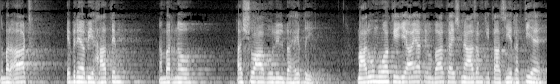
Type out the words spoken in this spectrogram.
نمبر آٹھ، ابن ابی حاتم، نمبر نو اشعاب البحقی معلوم ہوا کہ یہ آیات مبارکہ اس میں اعظم کی تاثیر رکھتی ہے۔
